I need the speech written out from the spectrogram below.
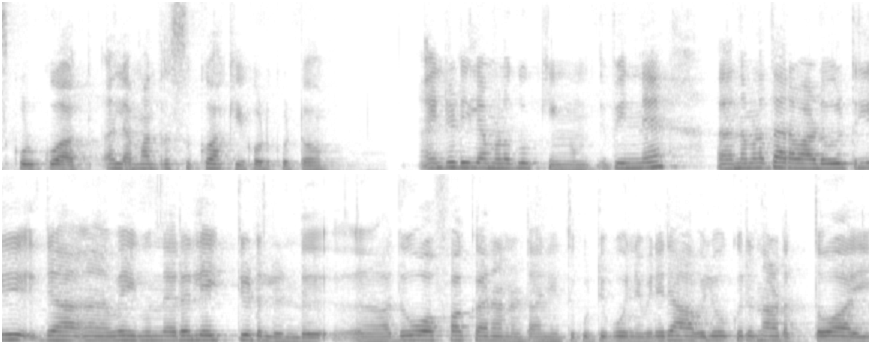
സ്കൂൾക്കും ആക്കി അല്ല മദ്രസക്കും ആക്കി കൊടുക്കും കേട്ടോ അതിന്റെ ഇടയിൽ നമ്മൾ കുക്കിങ്ങും പിന്നെ നമ്മളെ തറവാട് വീട്ടിൽ വൈകുന്നേരം ലൈറ്റ് ഇടലുണ്ട്. അത് ഓഫാക്കാനാണ് കേട്ടോ അനിയത്തിക്കുട്ടി പോകുന്നത് പിന്നെ രാവിലെ ഒക്കെ ഒരു നടത്തോ ആയി.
